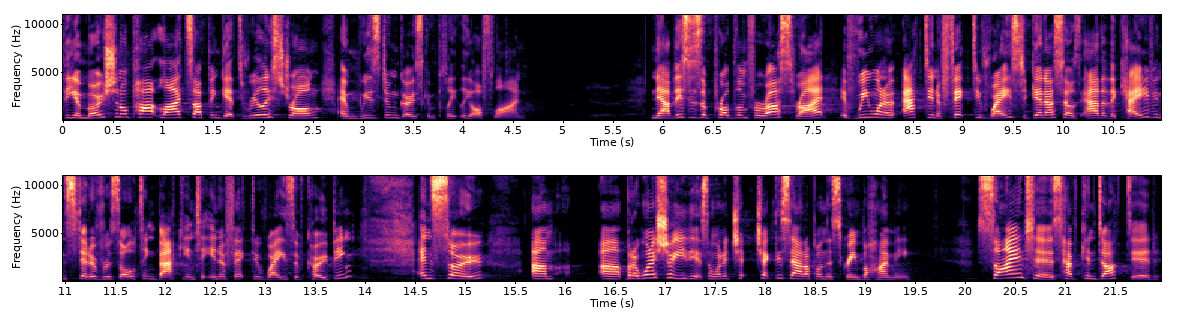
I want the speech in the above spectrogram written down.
the emotional part lights up and gets really strong, and wisdom goes completely offline. Now, this is a problem for us, right? If we want to act in effective ways to get ourselves out of the cave instead of resulting back into ineffective ways of coping. And so, um, uh, but I want to show you this. I want to ch- check this out up on the screen behind me. Scientists have conducted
